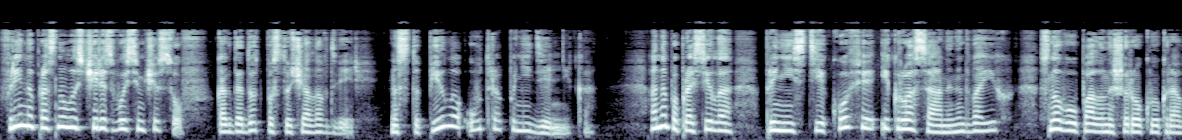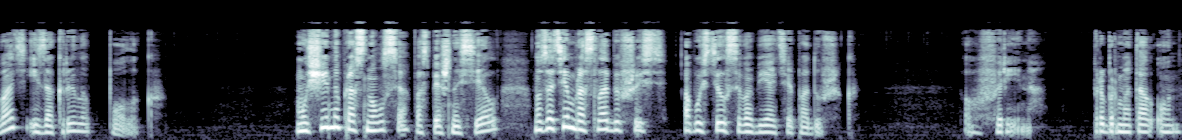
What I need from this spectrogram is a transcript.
Фрина проснулась через восемь часов, когда Дот постучала в дверь. Наступило утро понедельника. Она попросила принести кофе и круассаны на двоих, снова упала на широкую кровать и закрыла полог. Мужчина проснулся, поспешно сел, но затем, расслабившись, опустился в объятия подушек. «О, Фрина!» — пробормотал он.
